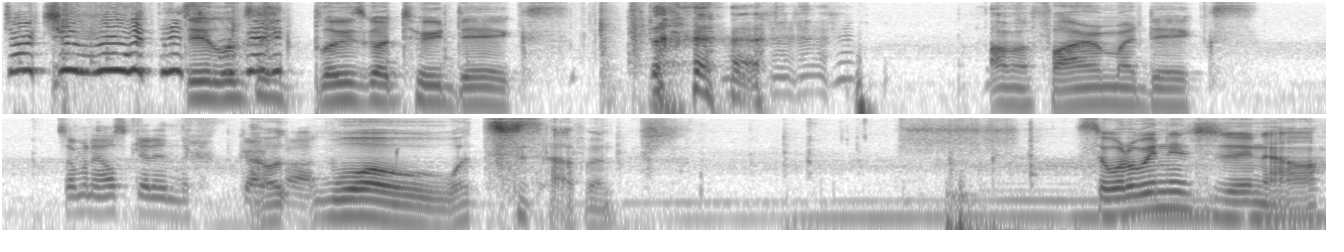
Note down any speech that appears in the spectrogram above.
Don't you ruin this Dude, for looks me! like Blue's got two dicks. I'm a fire in my dicks. Someone else get in the go Oh, kart. whoa, what just happened? So what do we need to do now?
